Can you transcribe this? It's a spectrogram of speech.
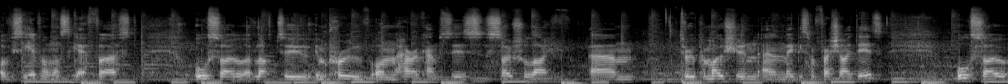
obviously everyone wants to get first. Also, I'd love to improve on Harrow Campus's social life um, through promotion and maybe some fresh ideas. Also,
